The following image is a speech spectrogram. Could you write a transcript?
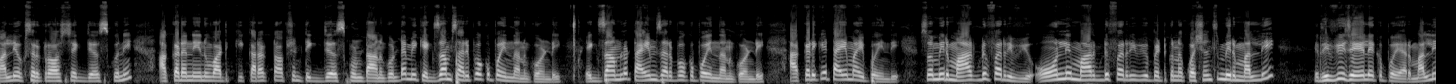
మళ్ళీ ఒకసారి క్రాస్ చెక్ చేసుకుని అక్కడ నేను వాటికి కరెక్ట్ ఆప్షన్ టిక్ చేసుకుంటా అనుకుంటే మీకు ఎగ్జామ్ సరిపోకపోయింది అనుకోండి. ఎగ్జామ్లో టైం సరిపోకపోయింది అనుకోండి. అక్కడికే టైం అయిపోయింది. సో మీరు marked for review only marked for review పెట్టుకున్న క్వశ్చన్స్ మీరు మళ్ళీ రివ్యూ చేయలేకపోయారు. మళ్ళీ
